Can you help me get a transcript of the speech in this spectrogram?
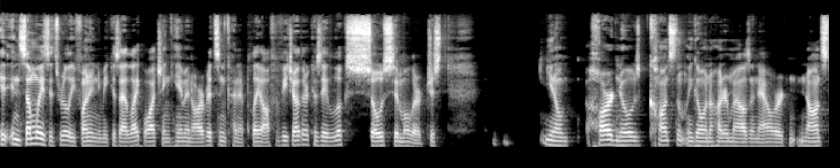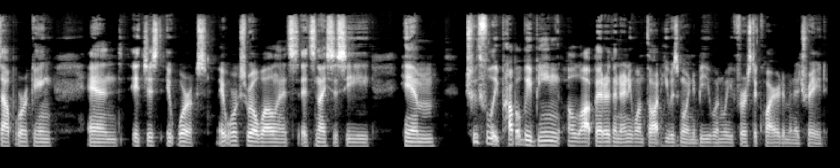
in some ways it's really funny to me because I like watching him and Arvidsson kind of play off of each other because they look so similar. Just you know, hard nosed, constantly going 100 miles an hour, nonstop working, and it just it works. It works real well, and it's it's nice to see him. Truthfully, probably being a lot better than anyone thought he was going to be when we first acquired him in a trade.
